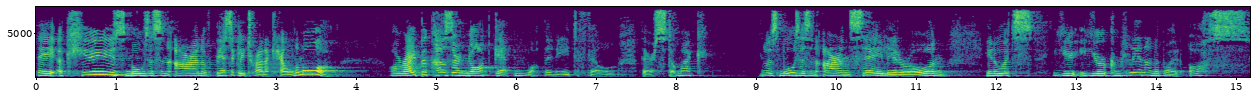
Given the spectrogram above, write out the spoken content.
they accuse Moses and Aaron of basically trying to kill them all. All right, because they're not getting what they need to fill their stomach. And as Moses and Aaron say later on, you know, it's you, you're complaining about us.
